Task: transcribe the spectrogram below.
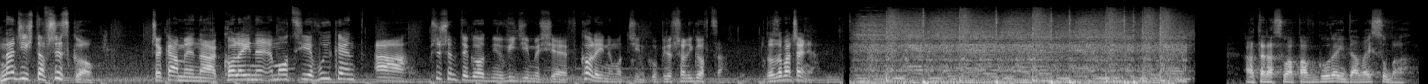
Na dziś to wszystko. Czekamy na kolejne emocje w weekend, a w przyszłym tygodniu widzimy się w kolejnym odcinku Pierwszoligowca. Do zobaczenia! A teraz łapa w górę i dawaj suba.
